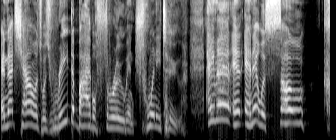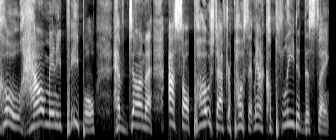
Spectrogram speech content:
And that challenge was read the Bible through in 22. Amen. And, and it was so cool how many people have done that. I saw post after post that, man, I completed this thing.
